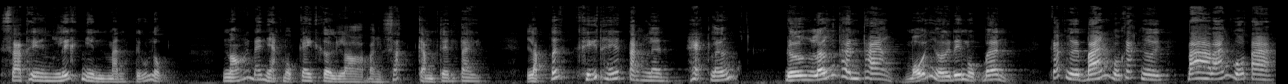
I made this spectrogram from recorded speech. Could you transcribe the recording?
Sa Thiên liếc nhìn Mạnh Tiểu Lục. Nó đã nhặt một cây cời lò bằng sắt cầm trên tay. Lập tức khí thế tăng lên, hét lớn. Đường lớn thanh thang, mỗi người đi một bên. Các người bán của các người, ta bán của ta.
